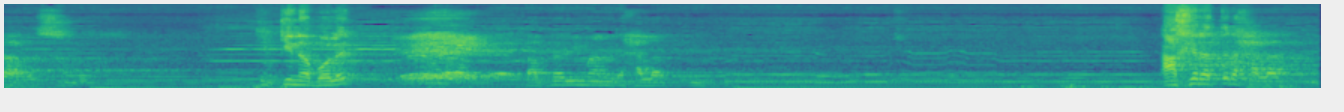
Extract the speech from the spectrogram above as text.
তার রসুল। ঠিক কিনা বলে আপনার ইমানের হালাত কি? আখেরাতের হালাত কি?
